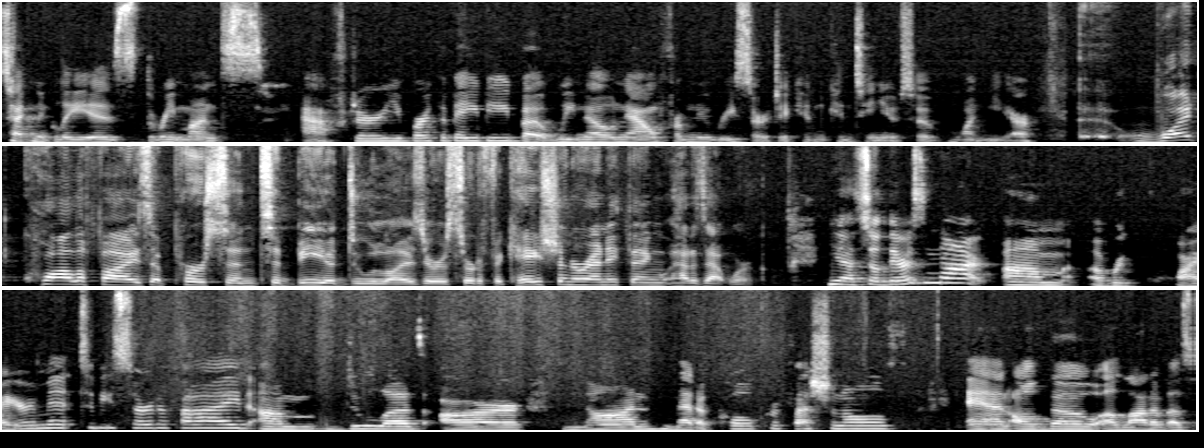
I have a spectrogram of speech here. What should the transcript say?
technically is three months after you birth a baby, but we know now from new research it can continue to one year. What qualifies a person to be a doula? Is there a certification or anything? How does that work? Yeah, so there's not um, a requirement to be certified. Um, doulas are non medical professionals. And although a lot of us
